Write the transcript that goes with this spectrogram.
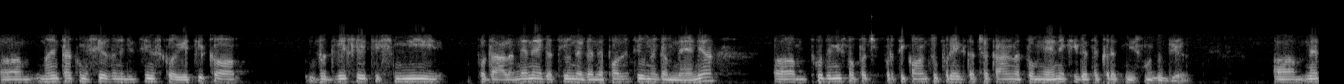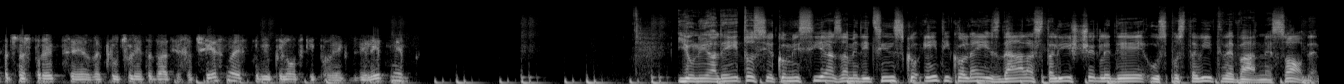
Um, no in ta komisija za medicinsko etiko v dveh letih ni podala ne negativnega, ne pozitivnega mnenja. Um, tako da mi smo pač proti koncu projekta čakali na to mnenje, ki ga takrat nismo dobili. Um, ne pač naš projekt se je zaključil leta 2016, to je bil pilotski projekt dveletni. Junija letos je Komisija za medicinsko etiko le izdala stališče glede vzpostavitve varne sobe.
